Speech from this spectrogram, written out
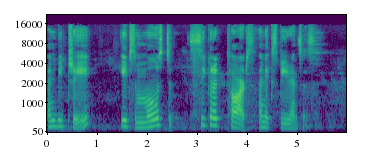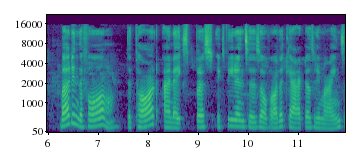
and betray its most secret thoughts and experiences. But in the form, the thought and expressed experiences of other characters remains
